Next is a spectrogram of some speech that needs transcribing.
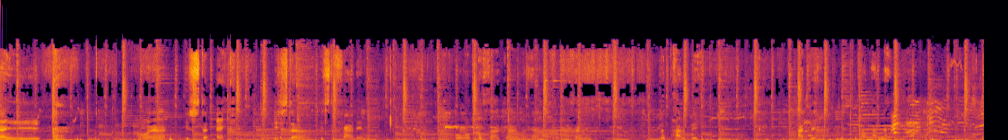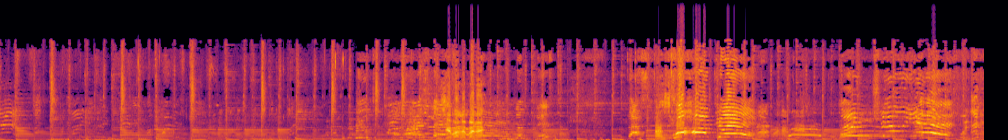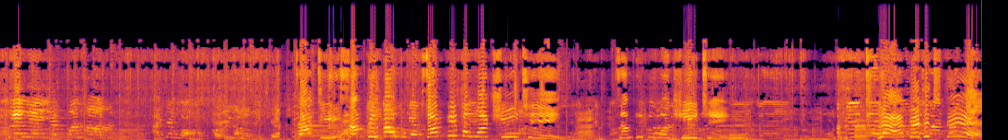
Yay! Our Easter egg, Easter, Easter Friday. Over perfect line and have a perfect. The party, party, party. Se va la hermana. See, some people, some people were cheating. Huh? Some people were cheating. Who? Have it back? Yeah, but it's there.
